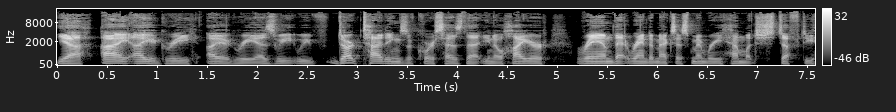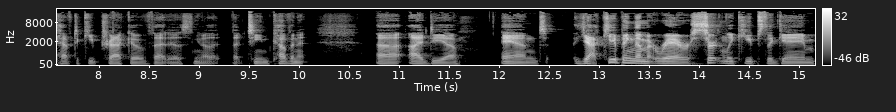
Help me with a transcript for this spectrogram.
Yeah, I I agree. I agree. As we we've Dark Tidings, of course, has that you know higher RAM, that random access memory. How much stuff do you have to keep track of? That is you know that, that Team Covenant uh, idea, and yeah, keeping them at rare certainly keeps the game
